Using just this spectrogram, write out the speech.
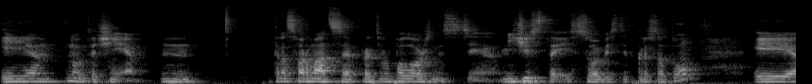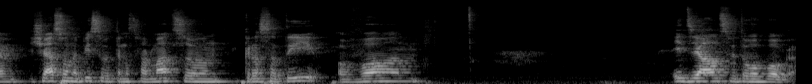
и, ну, точнее, м, трансформация противоположности нечистой совести в красоту. И сейчас он описывает трансформацию красоты в идеал Святого Бога.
